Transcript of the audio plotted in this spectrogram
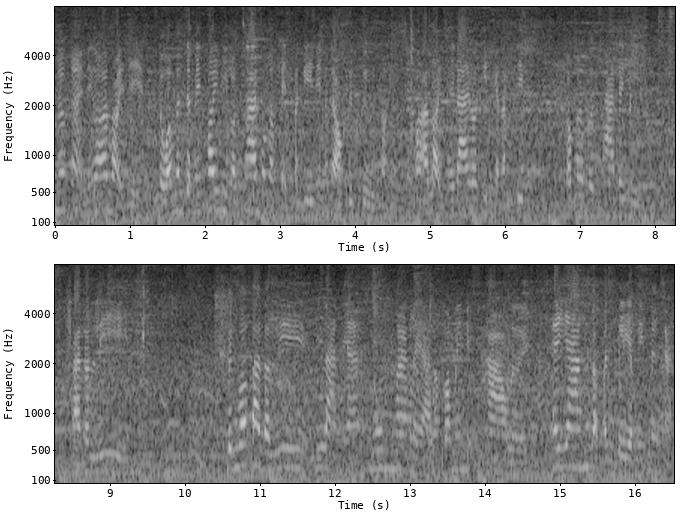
เนื้อไก่นี่ก็อร่อยดี แต่ว่ามันจะไม่ค่อยมีรสชาติเท่ากับเป็ดตะกี้นี่มันจะออกจืดๆหน่อยแต่ก็อร่อยใช้ได้ก็กินกับน้ำจิ้มก็เพิ่มรสชาติได้ดีปลาดอลลี่ เป็นว่าปลาดอลลี่ที่ร้านเนี้ยนุ่มมากเลยอะแล้วก็ไม่เหม็นคาวเลย ให้ย่างให้แบบมันเกรียมนิดนึงอะ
